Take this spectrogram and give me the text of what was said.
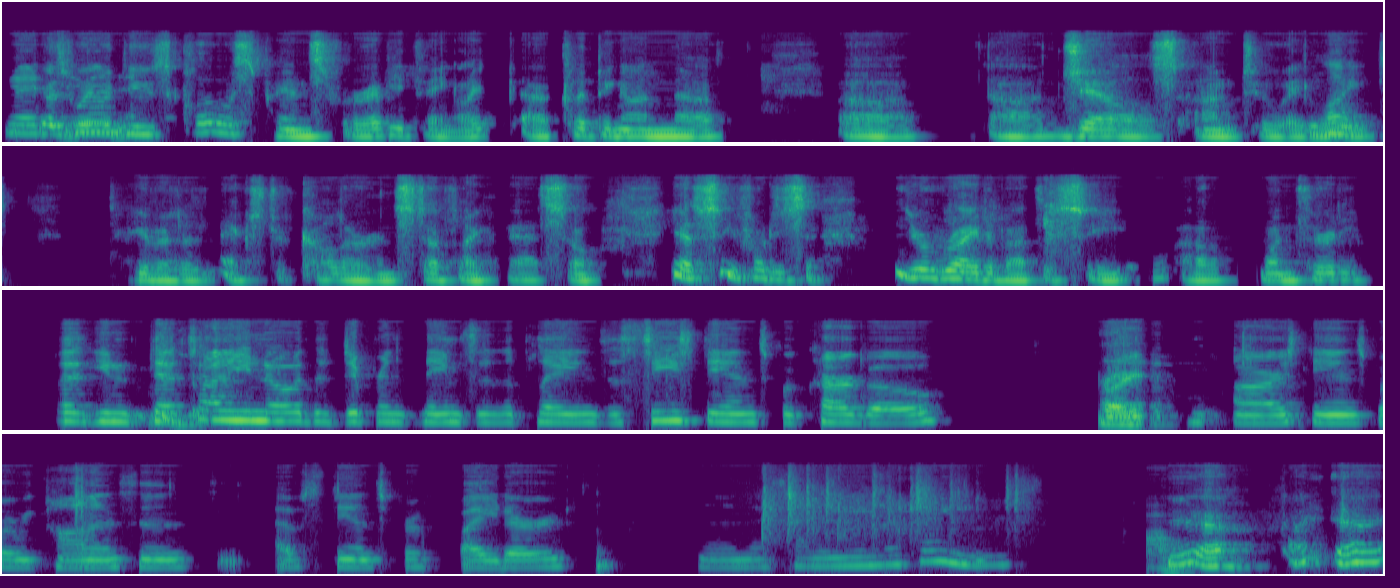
yeah because we would use clothespins for everything, like uh, clipping on uh, uh, uh gels onto a mm-hmm. light to give it an extra color and stuff like that. So, yeah, C-47. You're right about the C-130. But you, that's how you know the different names of the planes. The C stands for cargo. Right. R stands for reconnaissance. F stands for fighter. And that's how they name their planes. Oh. Yeah. I, I,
